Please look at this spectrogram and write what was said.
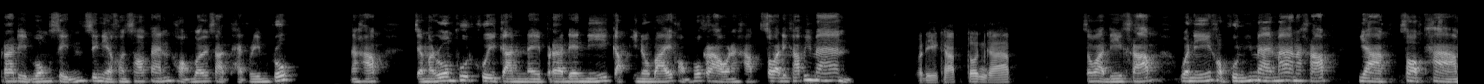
ประดิษฐ์วงศิลป์ Senior Consultant ของบริษัทแพคริมกรุ๊ปนะครับ จะมาร่วมพูดคุยกันในประเด็นนี้กับ InnoBite ของพวกเรานะครับ สวัสดีครับพี่แมน สวัสดีครับต้นครับ สวัสดีครับ วันนี้ขอบคุณพี่แมนมากนะครับ อยากสอบถาม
